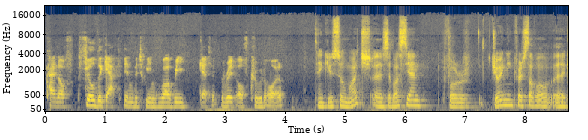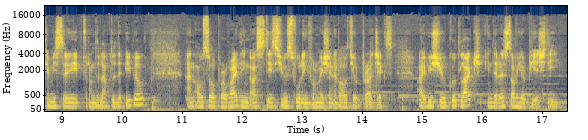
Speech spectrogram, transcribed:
kind of fill the gap in between while we get rid of crude oil. Thank you so much, uh, Sebastian, for joining, first of all, uh, chemistry from the lab to the people, and also providing us this useful information about your projects. I wish you good luck in the rest of your PhD.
